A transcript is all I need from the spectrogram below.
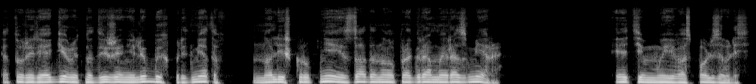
которые реагируют на движение любых предметов но лишь крупнее заданного программой размера. Этим мы и воспользовались.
